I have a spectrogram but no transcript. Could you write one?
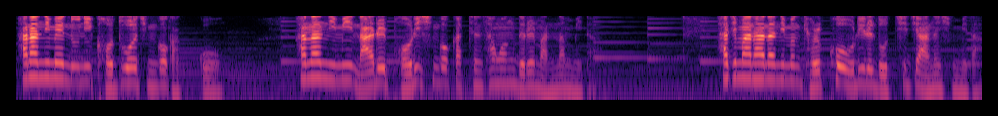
하나님의 눈이 거두어진 것 같고, 하나님이 나를 버리신 것 같은 상황들을 만납니다. 하지만 하나님은 결코 우리를 놓치지 않으십니다.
